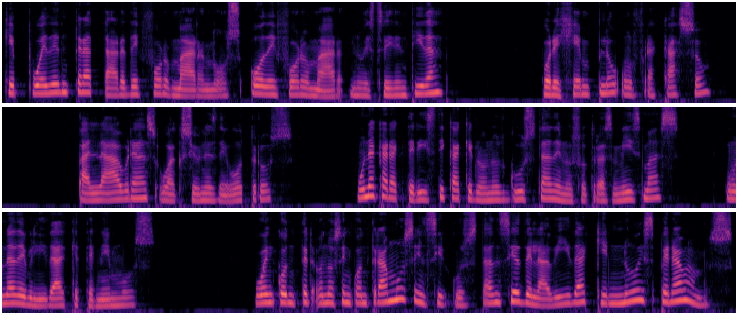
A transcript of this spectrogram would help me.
que pueden tratar de formarnos o de formar nuestra identidad. Por ejemplo, un fracaso, palabras o acciones de otros, una característica que no nos gusta de nosotras mismas, una debilidad que tenemos, o, nos encontramos en circunstancias de la vida que no esperábamos.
